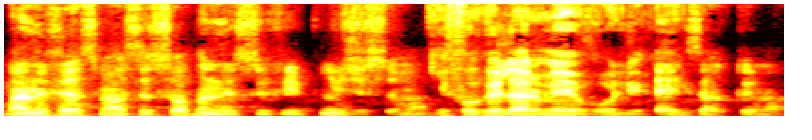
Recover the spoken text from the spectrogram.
Manifestement, ce socle ne suffit plus justement. Il faut que l'armée évolue. Exactement.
